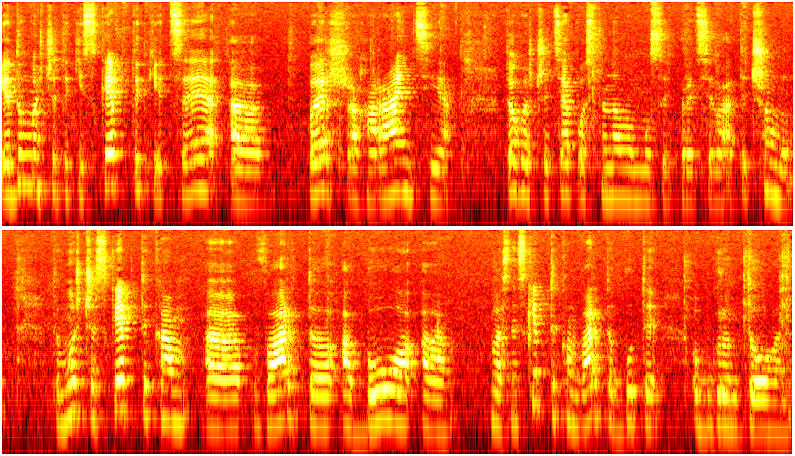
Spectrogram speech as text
Я думаю, що такі скептики це перша гарантія того, що ця постанова мусить працювати. Чому? Тому що скептикам варто або Власне, скептиком варто бути обґрунтованим.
